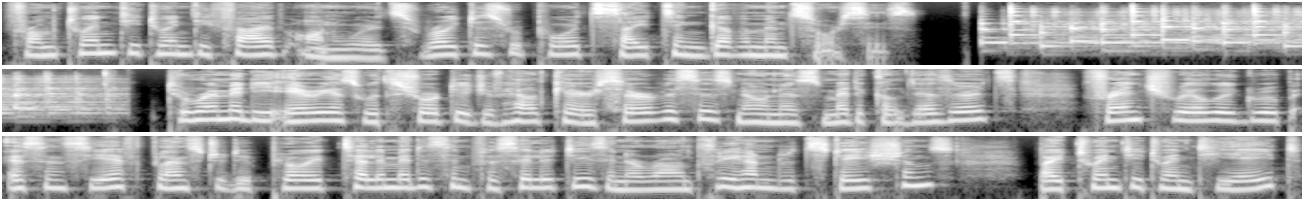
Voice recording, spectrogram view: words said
from 2025 onwards, Reuters reports citing government sources. To remedy areas with shortage of healthcare services known as medical deserts, French railway group SNCF plans to deploy telemedicine facilities in around 300 stations by 2028,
